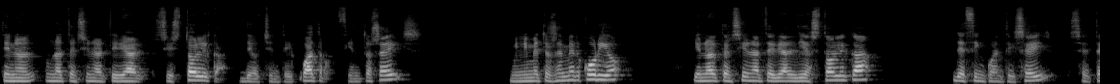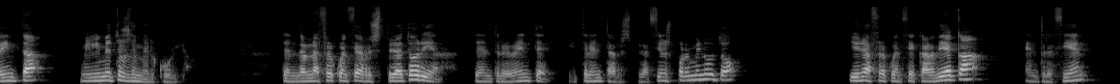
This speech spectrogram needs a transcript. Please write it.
tiene una tensión arterial sistólica de 84-106 milímetros de mercurio y una tensión arterial diastólica de 56-70 milímetros de mercurio. Tendrá una frecuencia respiratoria de entre 20 y 30 respiraciones por minuto y una frecuencia cardíaca entre 100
